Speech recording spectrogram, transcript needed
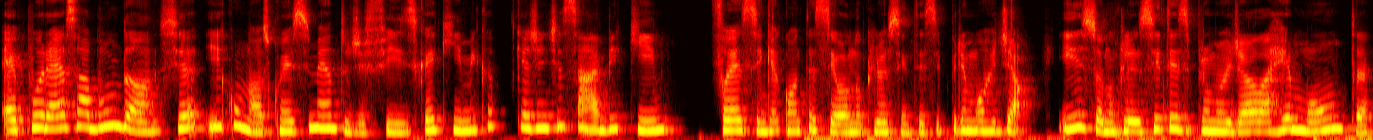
é por essa abundância e com nosso conhecimento de física e química que a gente sabe que foi assim que aconteceu a nucleossíntese primordial. Isso, a nucleossíntese primordial, ela remonta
